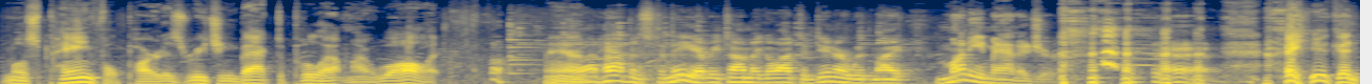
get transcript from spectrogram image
The most painful part is reaching back to pull out my wallet. Well, that happens to me every time I go out to dinner with my money manager. you can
